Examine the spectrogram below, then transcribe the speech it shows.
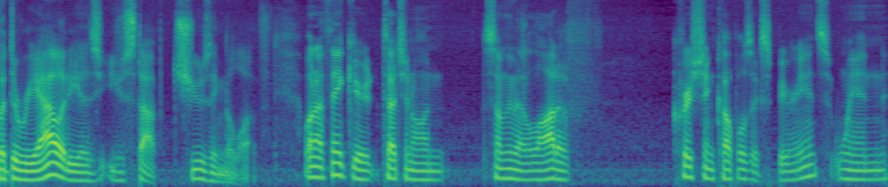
But the reality is you stop choosing the love. Well, and I think you're touching on something that a lot of Christian couples experience when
